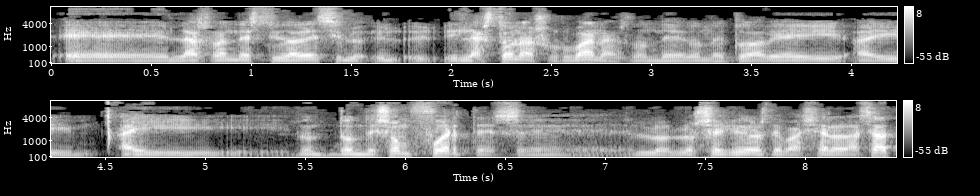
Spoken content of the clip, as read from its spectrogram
eh, las grandes ciudades y, las zonas urbanas donde, donde todavía hay, hay, donde son fuertes eh, los, seguidores de Bashar al-Assad.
